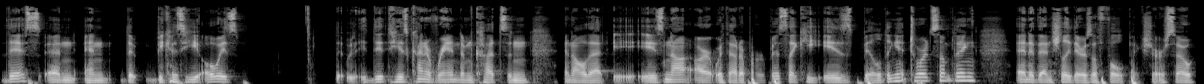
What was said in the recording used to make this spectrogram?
this, and and the, because he always his kind of random cuts and and all that is not art without a purpose. Like he is building it towards something and eventually there's a full picture. So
